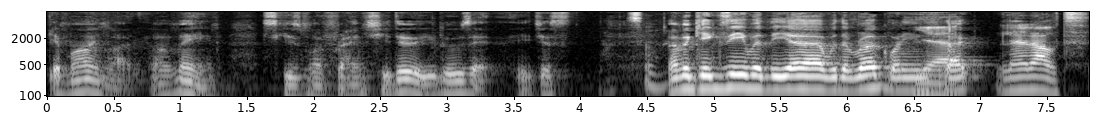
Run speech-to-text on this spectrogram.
your mind, like, you know what I mean? Excuse my French, you do, you lose it. You just, So- remember Giggsy with the, uh, with the rug when he Yeah. like, Let out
